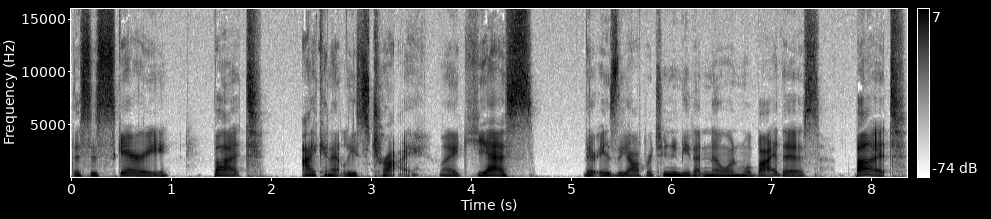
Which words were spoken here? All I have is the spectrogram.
this is scary, but I can at least try. Like, yes, there is the opportunity that no one will buy this, but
